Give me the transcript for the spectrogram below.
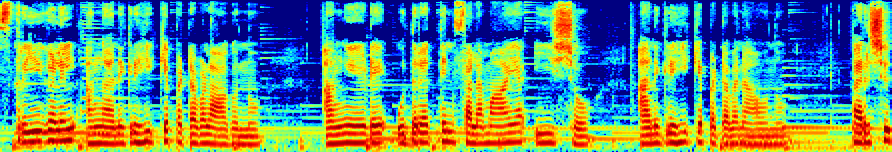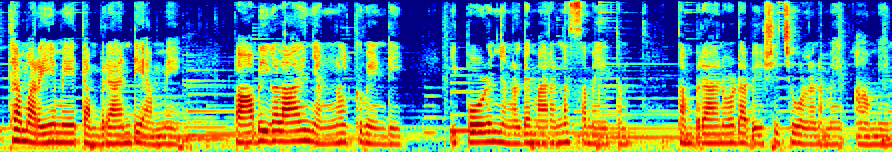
സ്ത്രീകളിൽ അങ്ങ് അനുഗ്രഹിക്കപ്പെട്ടവളാകുന്നു. അങ്ങയുടെ ഉദരത്തിൻ ഫലമായ ഈശോ അനുഗ്രഹിക്കപ്പെട്ടവനാവുന്നു. പരിശുദ്ധ മറിയമേ തമ്പുരാന്റെ അമ്മേ പാപികളായ ഞങ്ങൾക്ക് വേണ്ടി ഇപ്പോഴും ഞങ്ങളുടെ മരണസമയത്തും തമ്പുരാനോട് അപേക്ഷിച്ചു കൊള്ളണമേ ആമേൻ.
